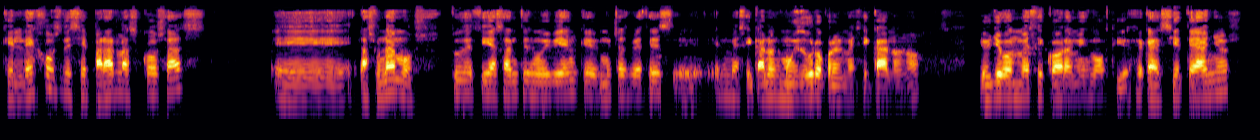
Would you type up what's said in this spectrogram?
que lejos de separar las cosas, eh, las unamos. Tú decías antes muy bien que muchas veces el mexicano es muy duro con el mexicano, ¿no? Yo llevo en México ahora mismo cerca de siete años,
